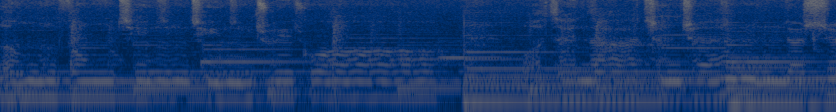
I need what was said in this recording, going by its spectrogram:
冷风轻轻吹过，我在那沉沉的时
